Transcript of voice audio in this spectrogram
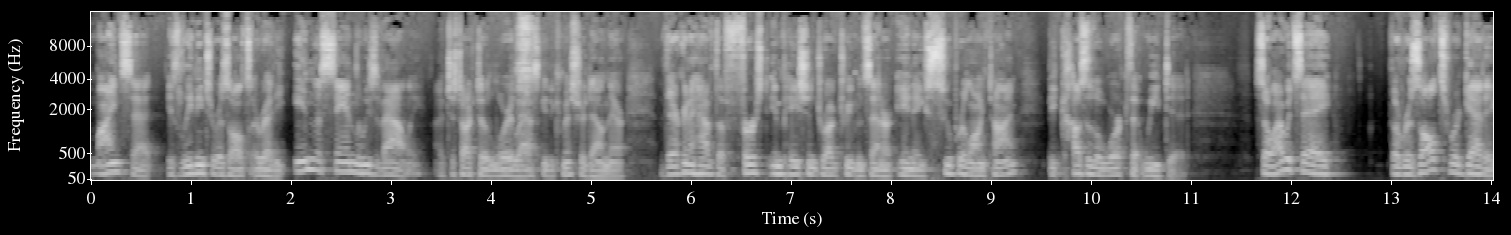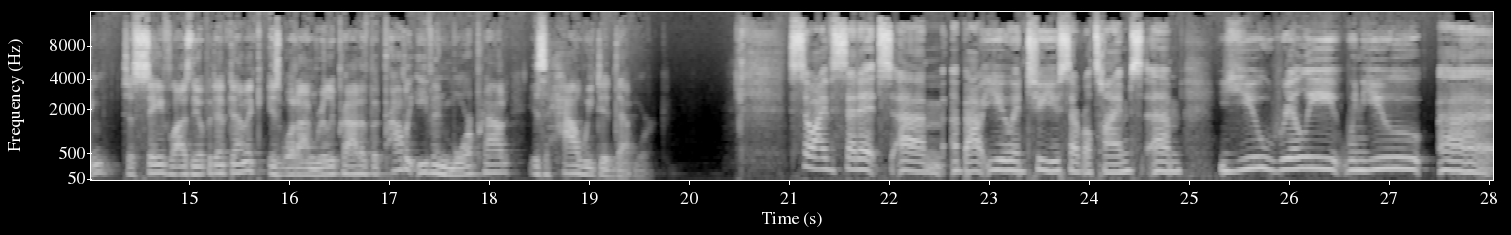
mindset is leading to results already. In the San Luis Valley, I just talked to Lori Laske, the commissioner down there. They're going to have the first inpatient drug treatment center in a super long time because of the work that we did. So I would say the results we're getting to save lives in the opioid epidemic is what I'm really proud of, but probably even more proud is how we did that work. So I've said it um, about you and to you several times. Um, you really, when you uh,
